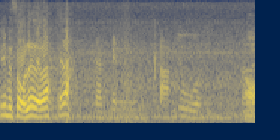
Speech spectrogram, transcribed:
นี่มันโซเลอร์ปะใช่ปะแต่เป็นสามยูอ๋อ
